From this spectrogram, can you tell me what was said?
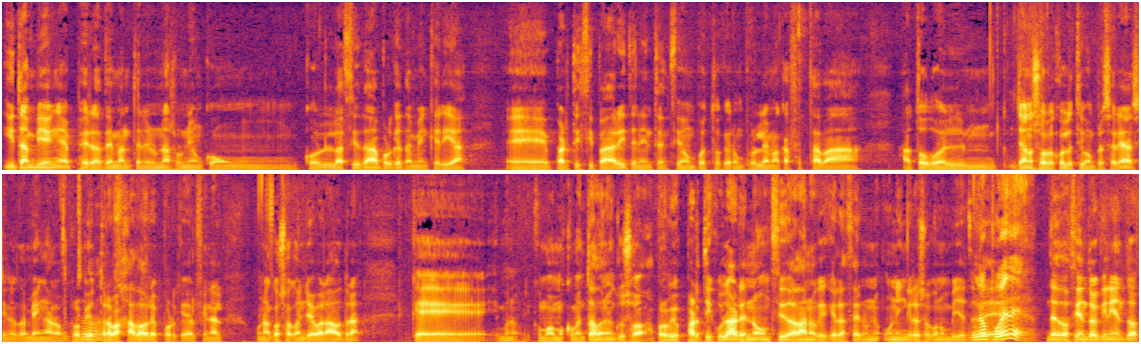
y también esperas de mantener una reunión con, la ciudad porque también quería eh, participar y tenía intención, puesto que era un problema que afectaba a todo el, ya no solo el colectivo empresarial, sino también a los propios trabajadores, porque al final una cosa conlleva a la otra, que, bueno, como hemos comentado, incluso a propios particulares, ¿no? Un ciudadano que quiere hacer un, ingreso con un billete de, de 200 o 500,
